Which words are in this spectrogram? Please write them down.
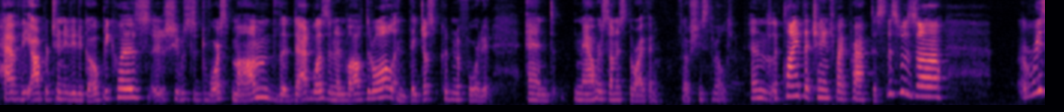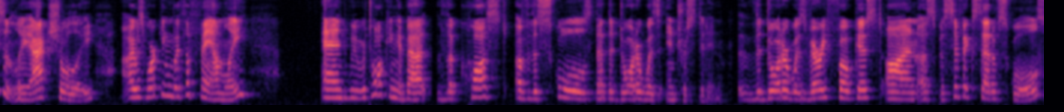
have the opportunity to go because she was a divorced mom. The dad wasn't involved at all, and they just couldn't afford it. And now her son is thriving, so she's thrilled. And the client that changed my practice, this was uh, recently, actually. I was working with a family and we were talking about the cost of the schools that the daughter was interested in. The daughter was very focused on a specific set of schools,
